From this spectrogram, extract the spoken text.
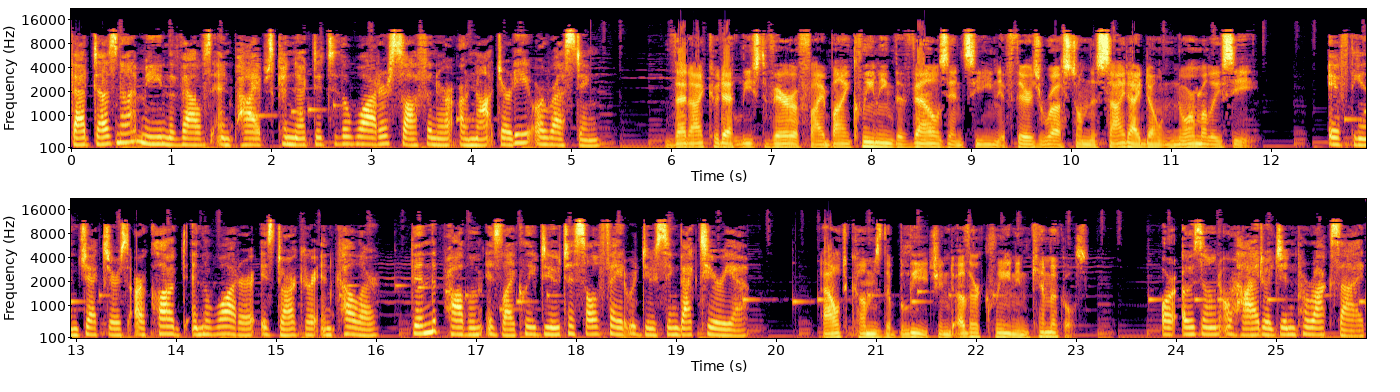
That does not mean the valves and pipes connected to the water softener are not dirty or rusting. That I could at least verify by cleaning the valves and seeing if there's rust on the side I don't normally see. If the injectors are clogged and the water is darker in color, then the problem is likely due to sulfate reducing bacteria. Out comes the bleach and other cleaning chemicals. Or ozone or hydrogen peroxide.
